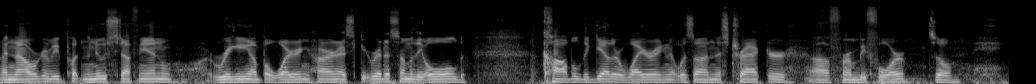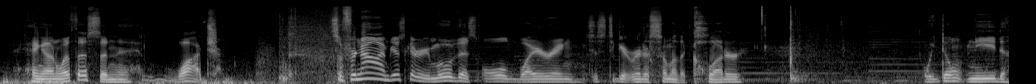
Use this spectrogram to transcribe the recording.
and now we're going to be putting the new stuff in rigging up a wiring harness get rid of some of the old cobbled together wiring that was on this tractor uh, from before. So hang on with us and watch. So for now I'm just going to remove this old wiring just to get rid of some of the clutter we don't need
